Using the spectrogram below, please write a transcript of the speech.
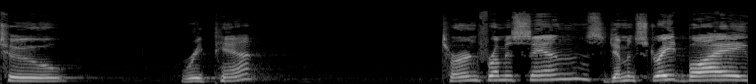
to repent, turn from his sins, demonstrate by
